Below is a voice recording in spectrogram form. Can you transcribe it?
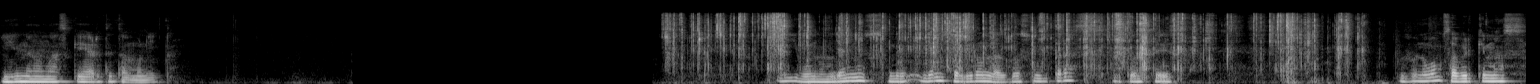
Y nada más que arte tan bonito. Y bueno, ya nos, ya nos salieron las dos ultras. Entonces, pues bueno, vamos a ver qué más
